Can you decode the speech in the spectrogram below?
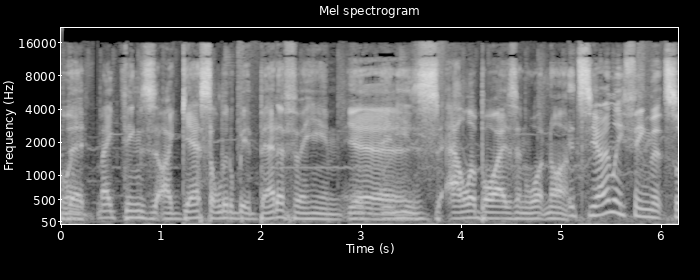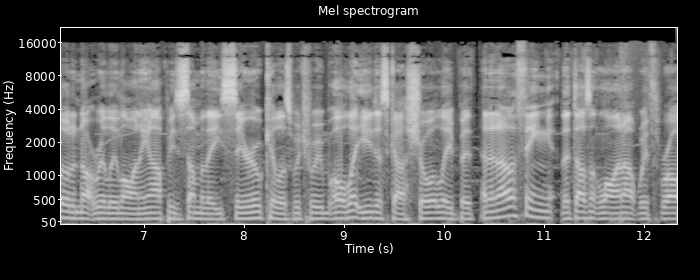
Definitely. that make things, I guess, a little bit better for him and- Yeah. and, his alibis and whatnot. It's the only thing that's sort of not really lining up is some of these serial killers, which we, I'll let you discuss shortly. But and another thing that doesn't line up with Rob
